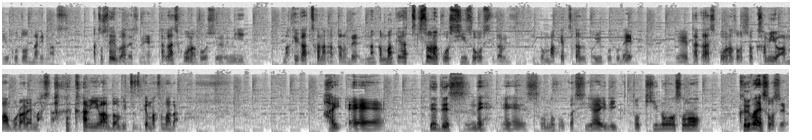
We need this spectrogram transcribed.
いうことになります。あと、西武はですね、高橋光成投手に負けがつかなかったので、なんか負けがつきそうなこうシーソーをしてたんですけど、結局負けつかずということで、えー、高橋光成投手の髪は守られました。髪は伸び続けます、まだ。はい、えー、でですね、えー、その他試合でいくと、昨日その栗林投手、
